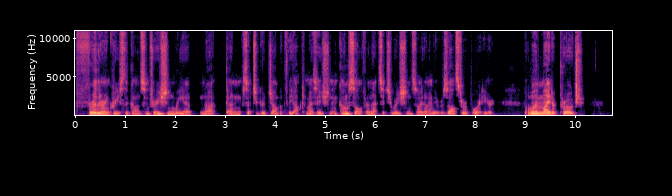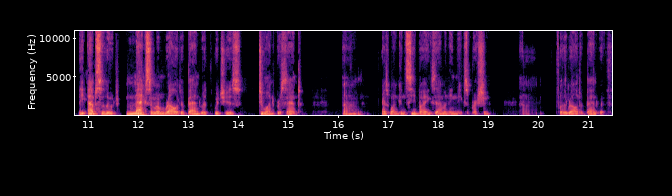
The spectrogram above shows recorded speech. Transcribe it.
further increase the concentration. We have not done such a good job of the optimization in COMSOL in that situation, so I don't have any results to report here. But one might approach the absolute maximum relative bandwidth, which is 200%. Um, as one can see by examining the expression um, for the relative bandwidth.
